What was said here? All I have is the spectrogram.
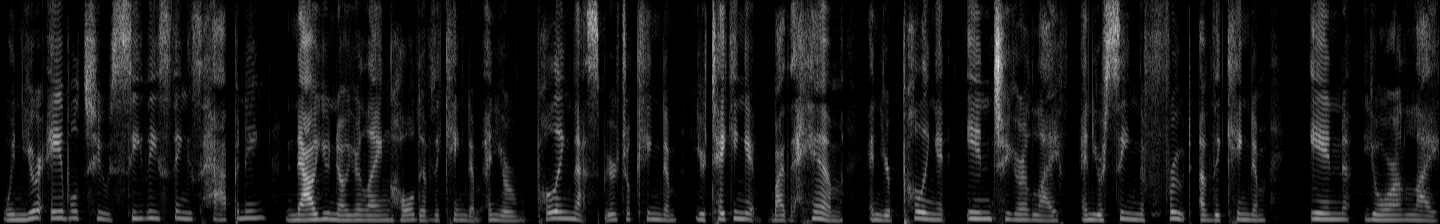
When you're able to see these things happening, now you know you're laying hold of the kingdom and you're pulling that spiritual kingdom. You're taking it by the hem and you're pulling it into your life and you're seeing the fruit of the kingdom in your life.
